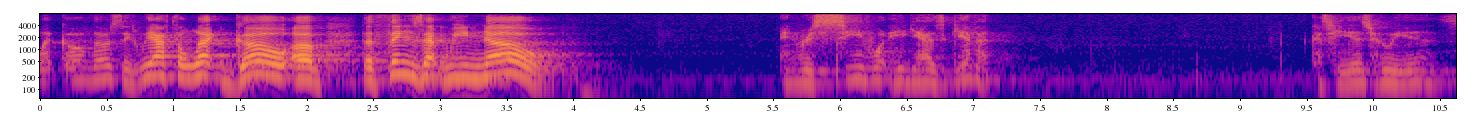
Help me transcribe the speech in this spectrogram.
let go of those things. We have to let go of the things that we know and receive what He has given. Because He is who He is.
